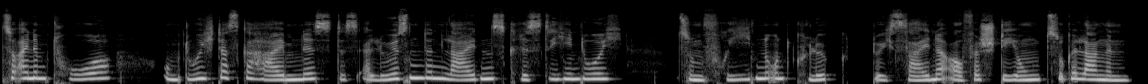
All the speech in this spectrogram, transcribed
zu einem Tor, um durch das Geheimnis des erlösenden Leidens Christi hindurch zum Frieden und Glück durch seine Auferstehung zu gelangen.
